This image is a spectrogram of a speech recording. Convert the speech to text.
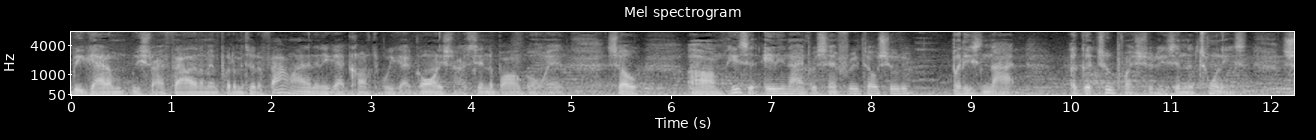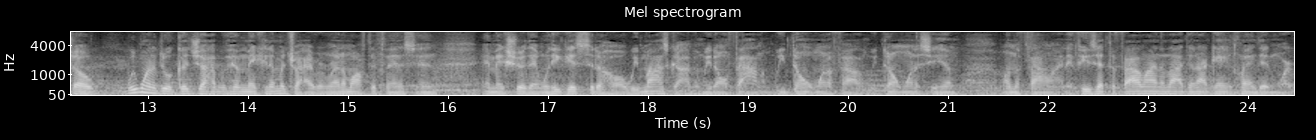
we got him, we started fouling him and put him into the foul line, and then he got comfortable. He got going. He started seeing the ball go in. So um, he's an 89% free throw shooter, but he's not a good two point shooter. He's in the 20s. So we want to do a good job of him making him a driver, run him off the fence, and, and make sure that when he gets to the hole, we Mozgov him. We don't foul him. We don't want to foul him. We don't want to see him on the foul line. If he's at the foul line a lot, then our game plan didn't work.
